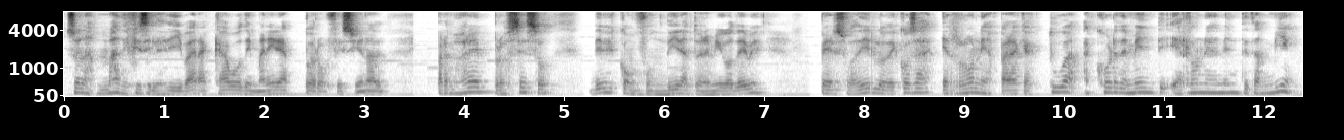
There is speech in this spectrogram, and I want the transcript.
son las más difíciles de llevar a cabo de manera profesional. Para mejorar el proceso, debes confundir a tu enemigo, debes persuadirlo de cosas erróneas para que actúe acordemente erróneamente también.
